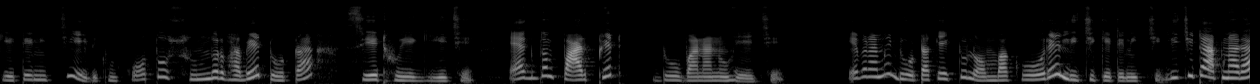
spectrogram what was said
কেটে নিচ্ছি। এই দেখুন কত সুন্দরভাবে ডোটা সেট হয়ে গিয়েছে। একদম পারফেক্ট ডো বানানো হয়েছে। এবার আমি ডোটাকে একটু লম্বা করে লিচি কেটে নিচ্ছি। লিচিটা আপনারা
